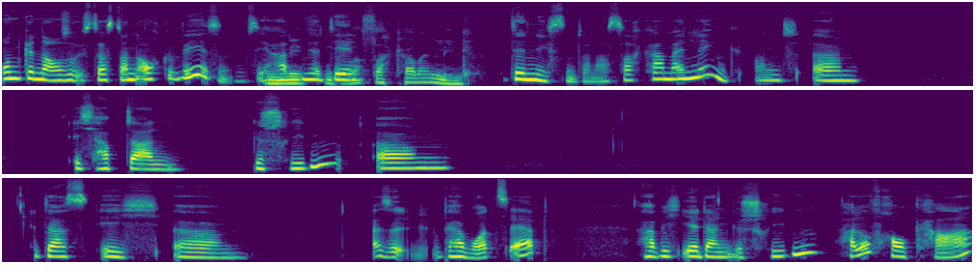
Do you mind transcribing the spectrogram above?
Und genauso ist das dann auch gewesen. Sie Am hat mir den. Donnerstag kam ein Link. Den nächsten Donnerstag kam ein Link. Und ähm, ich habe dann geschrieben, ähm, dass ich, ähm, also per WhatsApp habe ich ihr dann geschrieben, hallo Frau K.,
